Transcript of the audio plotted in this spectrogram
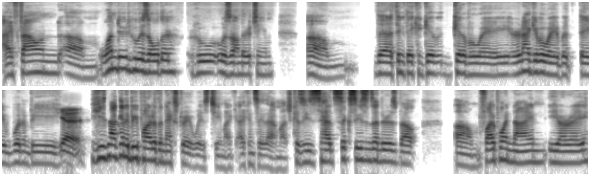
I found um, one dude who is older who was on their team um, that I think they could give give away or not give away, but they wouldn't be. Yeah. he's not going to be part of the next great Wiz team. I, I can say that much because he's had six seasons under his belt, um, 5.9 ERA,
